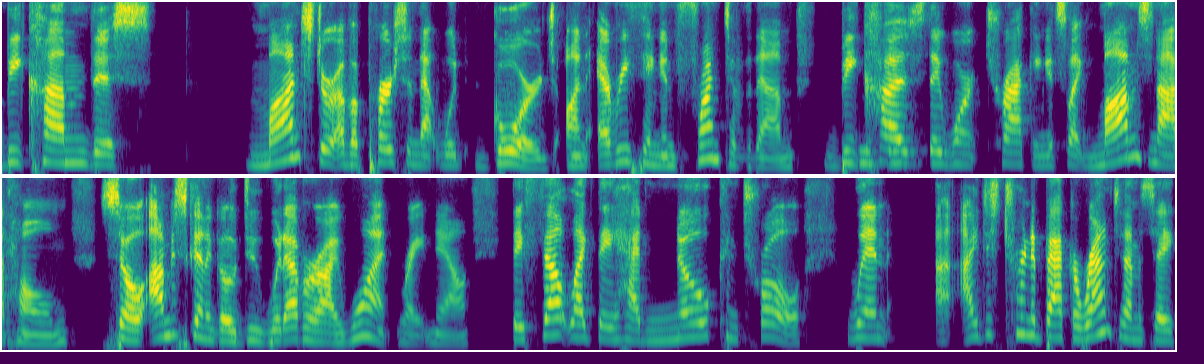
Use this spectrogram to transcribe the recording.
become this monster of a person that would gorge on everything in front of them because mm-hmm. they weren't tracking. It's like mom's not home. So I'm just going to go do whatever I want right now. They felt like they had no control when I just turn it back around to them and say,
